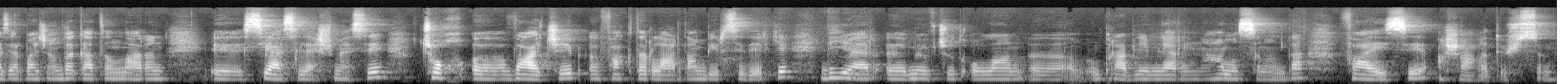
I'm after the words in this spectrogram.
Azərbaycanda qadınların siyasiləşməsi çox vacib faktorlardan birisidir ki, digər mövcud olan problemlərin hamısının da faizi aşağı düşsün.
